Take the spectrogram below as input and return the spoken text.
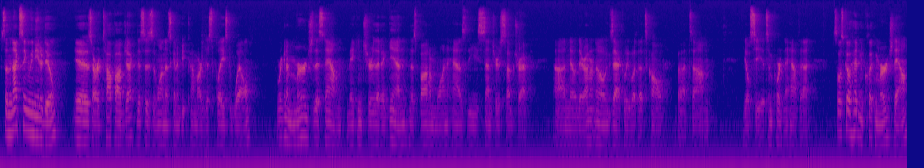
So the next thing we need to do is our top object. This is the one that's going to become our displaced well. We're going to merge this down, making sure that again, this bottom one has the center subtract uh, node there. I don't know exactly what that's called, but um, you'll see it's important to have that. So let's go ahead and click merge down.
